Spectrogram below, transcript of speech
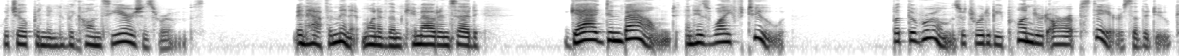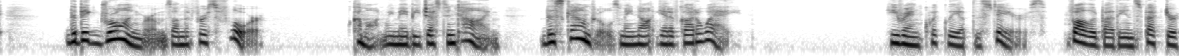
which opened into the concierge's rooms. In half a minute, one of them came out and said, Gagged and bound, and his wife too. But the rooms which were to be plundered are upstairs, said the Duke. The big drawing rooms on the first floor. Come on, we may be just in time. The scoundrels may not yet have got away. He ran quickly up the stairs, followed by the inspector,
